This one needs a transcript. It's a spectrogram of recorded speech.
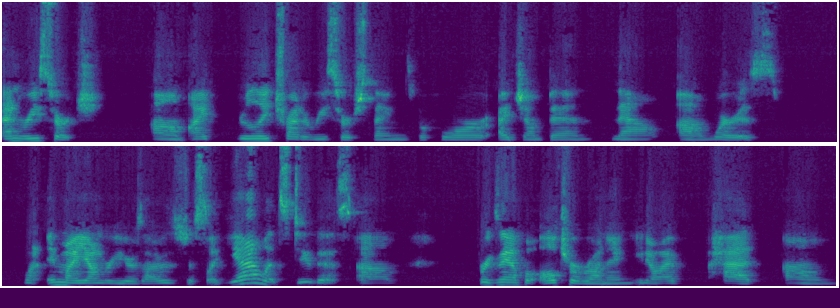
and research. Um, I really try to research things before I jump in now. Um, whereas in my younger years, I was just like, yeah, let's do this. Um, for example, ultra running, you know, I've had um,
